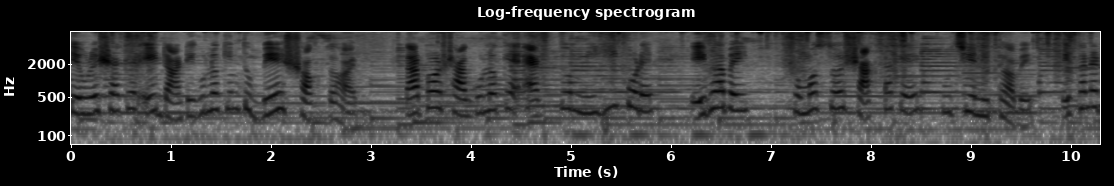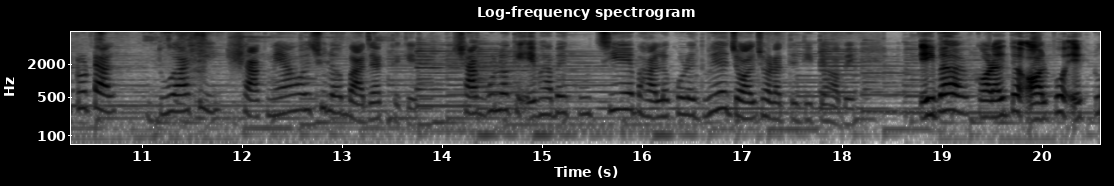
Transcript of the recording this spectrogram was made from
তেউড়ে শাকের এই ডাঁটিগুলো কিন্তু বেশ শক্ত হয়। তারপর শাকগুলোকে একদম মিহি করে এইভাবেই সমস্ত শাকটাকে কুচিয়ে নিতে হবে। এখানে টোটাল দু আটি শাক নেওয়া হয়েছিল বাজার থেকে। শাকগুলোকে এভাবে কুচিয়ে ভালো করে ধুয়ে জল ছড়াতে দিতে হবে। এইবার কড়াইতে অল্প একটু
